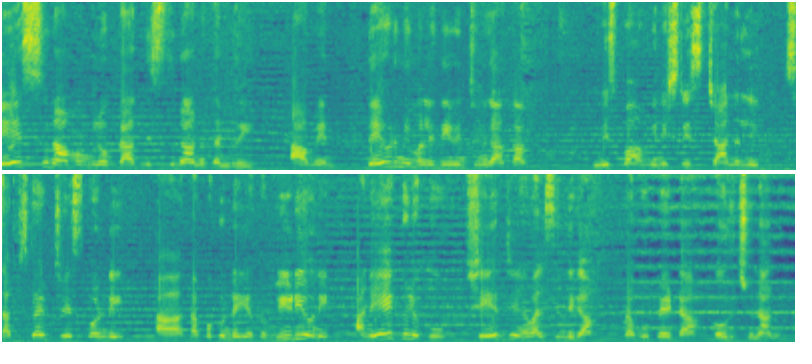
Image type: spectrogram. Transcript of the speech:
ఏసునామంలో ప్రార్థిస్తున్నాను తండ్రి. ఆమెన్. దేవుడు మిమ్మల్ని దీవించును గాక మిస్పా మినిస్ట్రీస్ ఛానల్ని సబ్స్క్రైబ్ చేసుకోండి. ఆ తప్పకుండా ఈ యొక్క వీడియోని అనేకులకు షేర్ చేయవలసిందిగా ప్రభుపేట కోరుచున్నాను.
